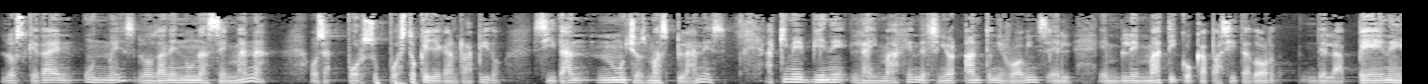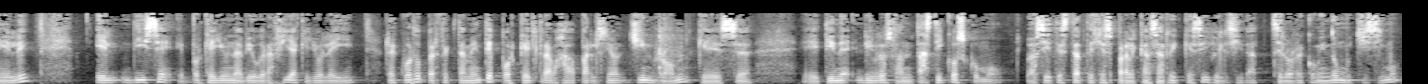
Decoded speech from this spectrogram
los que da en un mes, los dan en una semana. O sea, por supuesto que llegan rápido, si dan muchos más planes. Aquí me viene la imagen del señor Anthony Robbins, el emblemático capacitador de la PNL. Él dice, porque hay una biografía que yo leí, recuerdo perfectamente porque él trabajaba para el señor Jim Rohn, que es, eh, tiene libros fantásticos como las siete estrategias para alcanzar riqueza y felicidad. Se lo recomiendo muchísimo.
